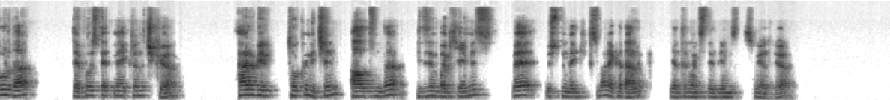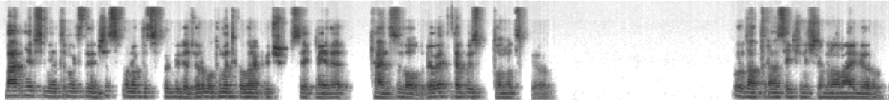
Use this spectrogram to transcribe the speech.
burada depozit etme ekranı çıkıyor. Her bir token için altında bizim bakiyemiz ve üstündeki kısma ne kadarlık yatırmak istediğimiz kısmı yazıyor. Ben hepsini yatırmak istediğim için 0.01 yazıyorum. Otomatik olarak 3 sekmeyi de kendisi dolduruyor ve depozit butonuna tıklıyorum. Buradan transaction işlemini onaylıyorum.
